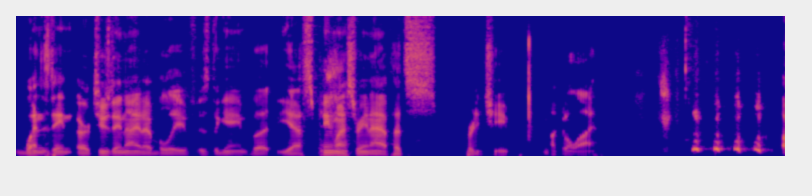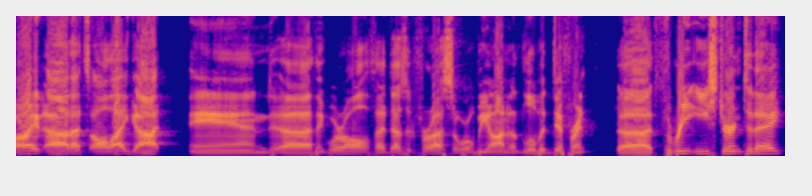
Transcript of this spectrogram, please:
Wednesday or Tuesday night, I believe, is the game. But yeah, Spain minus three and a half. That's pretty cheap. I'm not gonna lie. All right, uh, that's all I got, and uh, I think we're all. That does it for us. So we'll be on a little bit different uh, three Eastern today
